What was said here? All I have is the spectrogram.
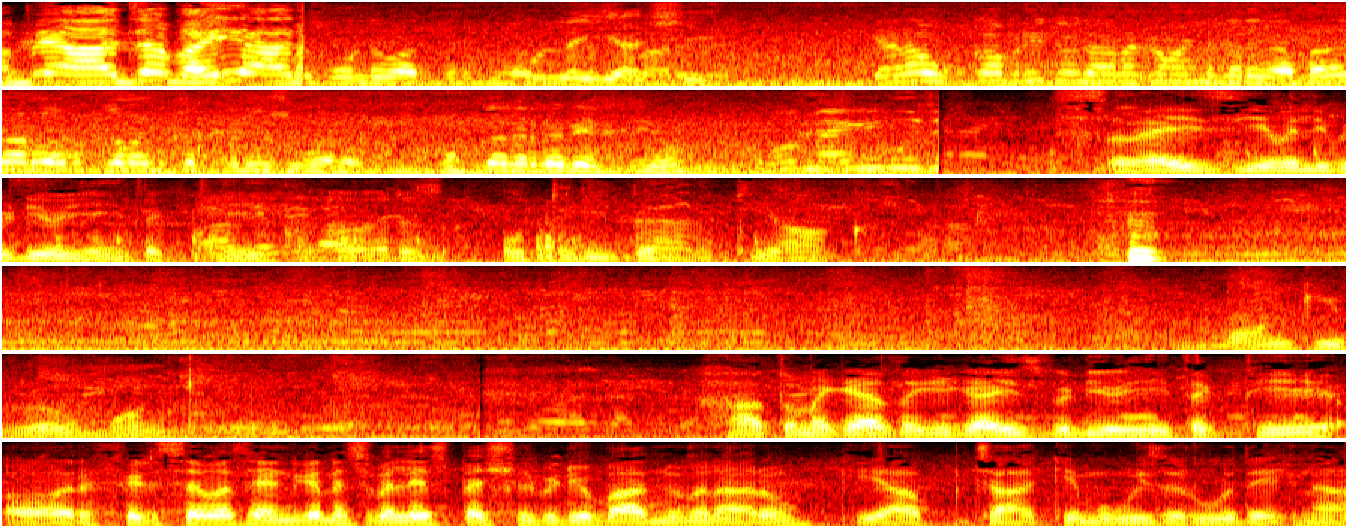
अबे आ जा भाई आज फ़ोन पे बात करेंगे फुल अय्याशी कह रहा हुक्का फ्री तो जाना कमेंट करेगा। मैंने कहा हुक्का कमेंट चेक करी सुबह हुक्का घर पे भेज दियो। वो मैगी पूछ सो गाइस ये वाली वीडियो यहीं तक थी और ओ तेरी बहन की आँख। मोंकी ब्रो मोंकी हाँ तो मैं कह रहा था कि गाइस वीडियो यहीं तक थी और फिर से बस एंड करने से पहले स्पेशल वीडियो बाद में बना रहा हूँ कि आप जाके मूवी ज़रूर देखना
